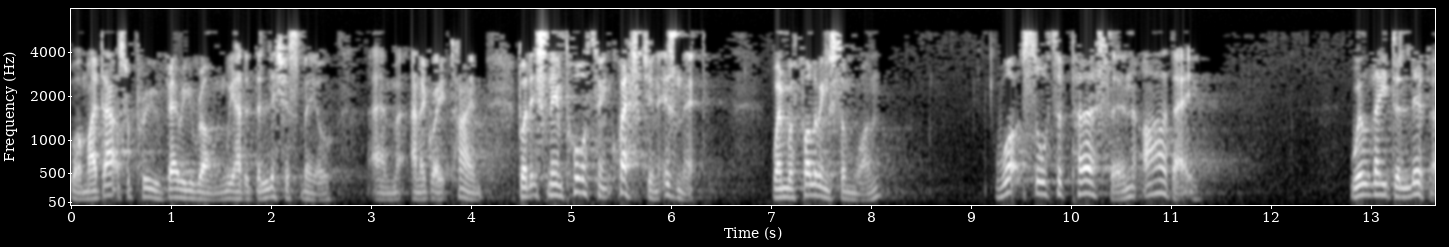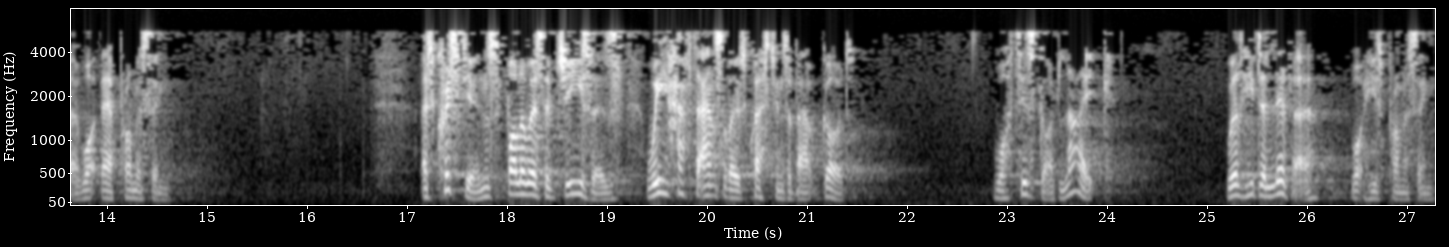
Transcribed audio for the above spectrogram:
Well, my doubts were proved very wrong. We had a delicious meal um, and a great time. But it's an important question, isn't it? When we're following someone, what sort of person are they? Will they deliver what they're promising? As Christians, followers of Jesus, we have to answer those questions about God. What is God like? Will he deliver what he's promising?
